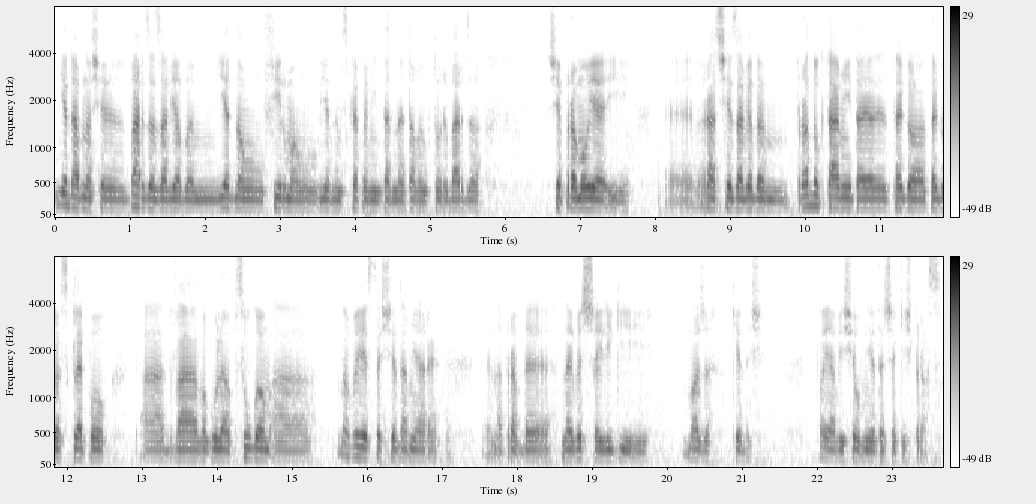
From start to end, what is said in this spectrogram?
niedawno się bardzo zawiodłem jedną firmą, jednym sklepem internetowym, który bardzo się promuje i e, raz się zawiodłem produktami te, tego, tego sklepu, a dwa w ogóle obsługą, a no wy jesteście na miarę e, naprawdę najwyższej ligi i może kiedyś pojawi się u mnie też jakiś cross.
